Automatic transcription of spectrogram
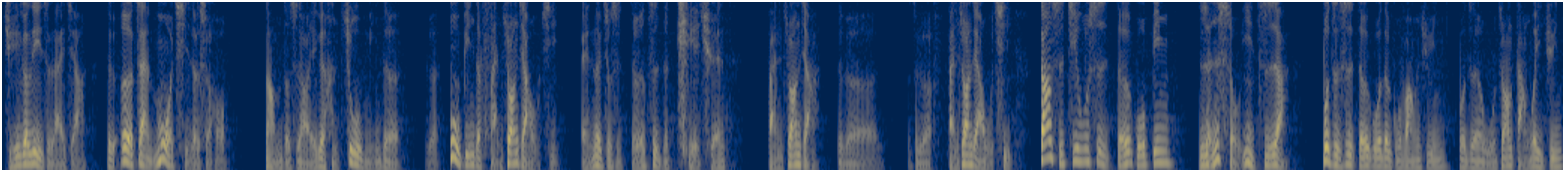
举一个例子来讲，这个二战末期的时候，那我们都知道一个很著名的。这个步兵的反装甲武器，哎，那就是德制的铁拳反装甲，这个这个反装甲武器，当时几乎是德国兵人手一支啊，不只是德国的国防军或者武装党卫军，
